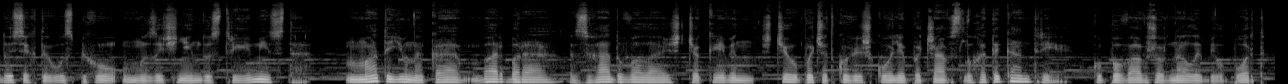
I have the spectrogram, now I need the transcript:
досягти успіху у музичній індустрії міста. Мати юнака Барбара згадувала, що Кевін ще у початковій школі почав слухати кантрі, купував журнали Білборд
